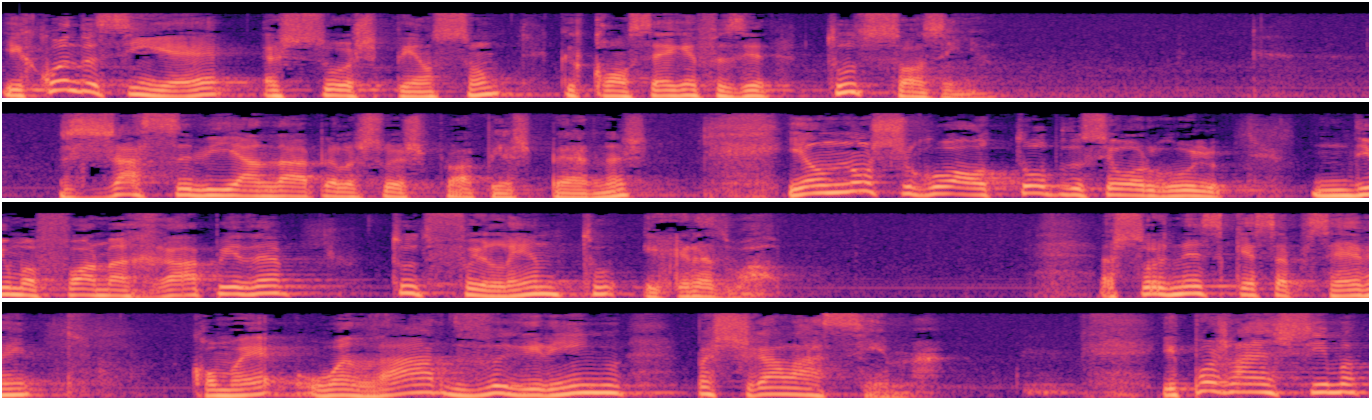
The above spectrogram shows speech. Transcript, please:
e quando assim é, as pessoas pensam que conseguem fazer tudo sozinho. Já sabia andar pelas suas próprias pernas. Ele não chegou ao topo do seu orgulho de uma forma rápida, tudo foi lento e gradual. As pessoas nem sequer se apercebem como é o andar devagarinho para chegar lá acima. E depois lá em cima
